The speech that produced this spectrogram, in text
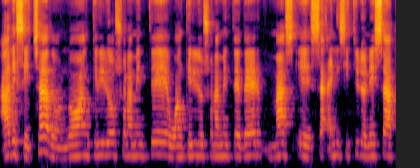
ha desechado, no han querido solamente o han querido solamente ver más, han insistido en esa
